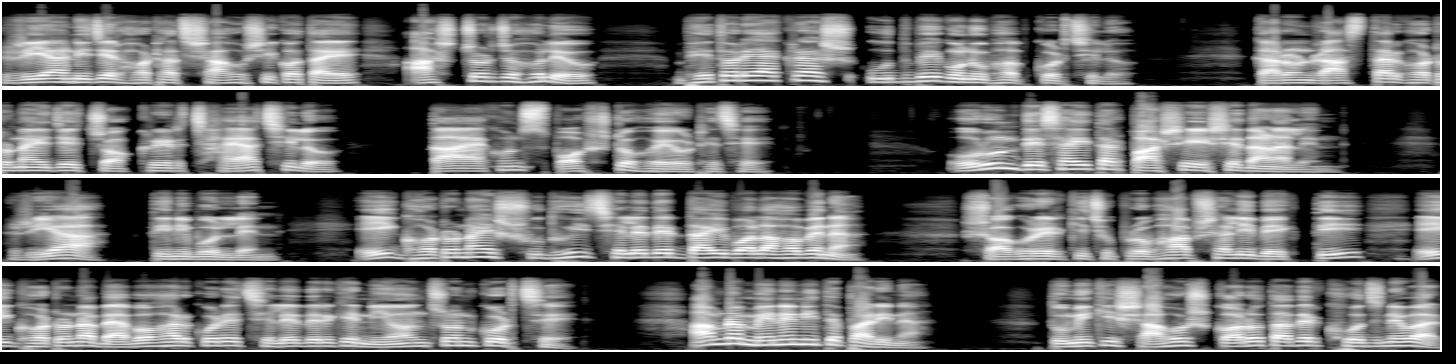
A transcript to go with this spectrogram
রিয়া নিজের হঠাৎ সাহসিকতায় আশ্চর্য হলেও ভেতরে একরাশ উদ্বেগ অনুভব করছিল। কারণ রাস্তার ঘটনায় যে চক্রের ছায়া ছিল, তা এখন স্পষ্ট হয়ে উঠেছে। অরুণ দেশাই তার পাশে এসে দাঁড়ালেন। রিয়া, তিনি বললেন, এই ঘটনায় শুধুই ছেলেদের দায়ী বলা হবে না। শহরের কিছু প্রভাবশালী ব্যক্তি এই ঘটনা ব্যবহার করে ছেলেদেরকে নিয়ন্ত্রণ করছে। আমরা মেনে নিতে পারি না। তুমি কি সাহস করো তাদের খোঁজ নেওয়ার?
